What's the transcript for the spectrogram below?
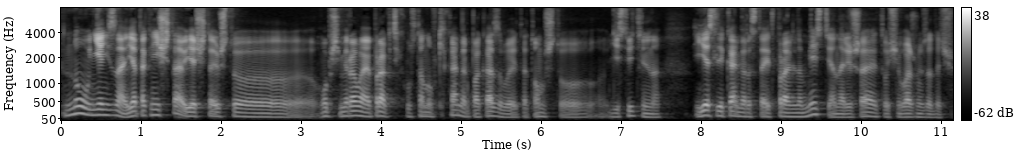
Ну, я не знаю, я так не считаю. Я считаю, что общемировая практика установки камер показывает о том, что действительно, если камера стоит в правильном месте, она решает очень важную задачу.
